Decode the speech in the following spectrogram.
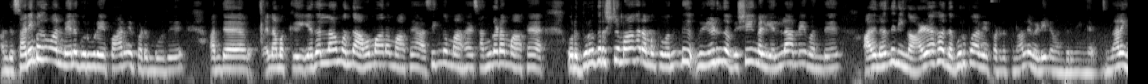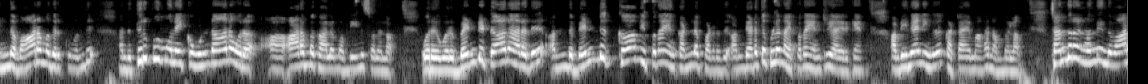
அந்த சனி பகவான் மேலே குருவுடைய பார்வைப்படும் போது அந்த நமக்கு எதெல்லாம் வந்து அவமானமாக அசிங்கமாக சங்கடமாக ஒரு துரதிருஷ்டமாக நமக்கு வந்து விழுந்த விஷயங்கள் எல்லாமே வந்து அதுலேருந்து நீங்கள் அழகாக அந்த குருபாவை படுறதுனால வெளியில் வந்துடுவீங்க அதனால் இந்த வாரம் அதற்கு வந்து அந்த திருப்பு முனைக்கு உண்டான ஒரு ஆரம்ப காலம் அப்படின்னு சொல்லலாம். ஒரு ஒரு பெண்டு டேர்ன் ஆறது அந்த பெண்டு கேர்வ் இப்பதான் என் கண்ணில் படுறது. அந்த இடத்துக்குள்ளே நான் இப்போ தான் என்ட்ரி ஆயிருக்கேன். அப்படின்னே நீங்கள் கட்டாயமாக நம்பலாம். சந்திரன் வந்து இந்த வார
